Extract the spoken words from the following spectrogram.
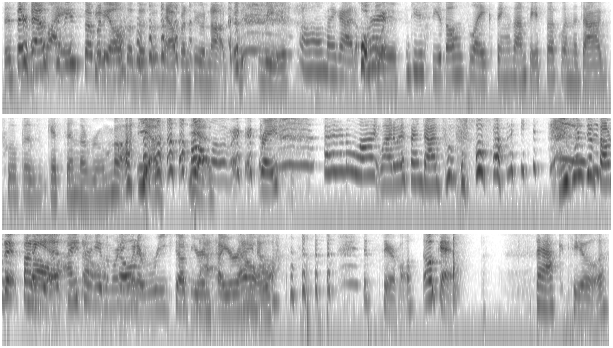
this There has to be somebody people. else that this has happened to, not just me. Oh my god. Hopefully. Or do you see those like things on Facebook when the dog poop is gets in the Roomba? Yes, yes. over. Right? I don't know why. Why do I find dog poop so funny? You wouldn't have found it funny No, at three thirty in the morning No, when it reeked up your not. entire I house. know. it's terrible. Okay. Back to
